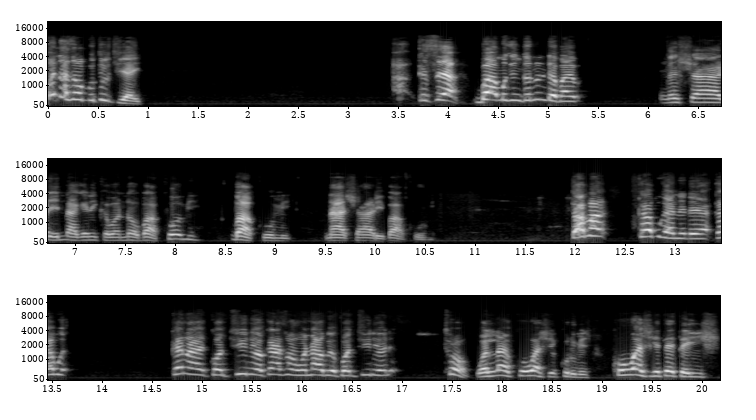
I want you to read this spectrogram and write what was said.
Wannan zama butulci yayi. Ah, ka saya ba maganganun da ba na share ina gani kamar nawa ba komi ba komi. Na share ba komi. To amma ka buga ne da ka buga kana continue kana son wannan abu ya continue ne? To wallahi kowa shi kurmi kowa shi ta ta yin shi.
